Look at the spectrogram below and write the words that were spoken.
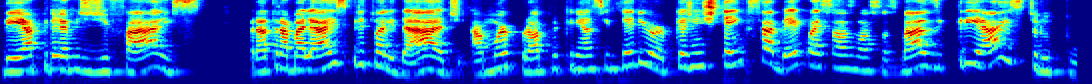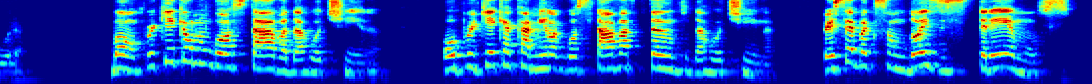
criei a pirâmide de Faz para trabalhar a espiritualidade, amor próprio criança interior, porque a gente tem que saber quais são as nossas bases e criar estrutura. Bom, por que, que eu não gostava da rotina? Ou por que, que a Camila gostava tanto da rotina? Perceba que são dois extremos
